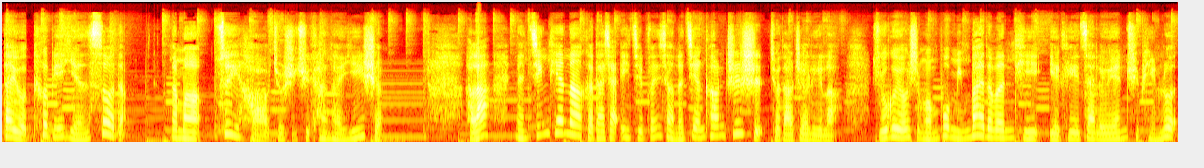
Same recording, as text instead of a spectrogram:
带有特别颜色的，那么最好就是去看看医生。好啦，那今天呢和大家一起分享的健康知识就到这里了。如果有什么不明白的问题，也可以在留言区评论，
